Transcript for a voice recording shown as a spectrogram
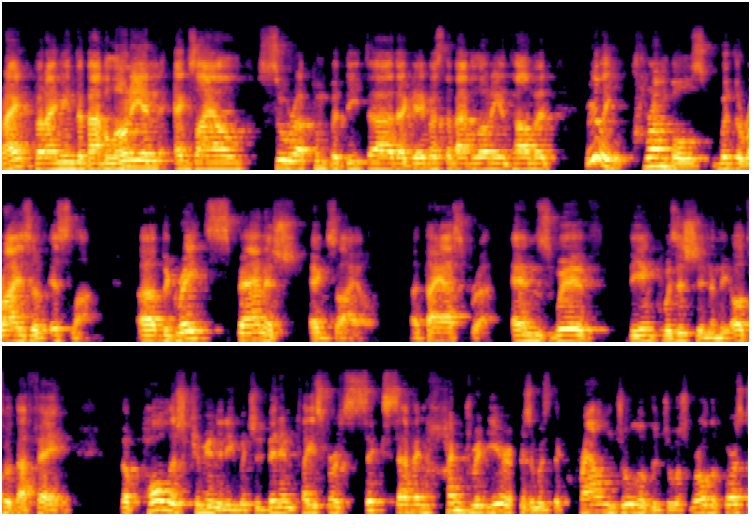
right? But I mean the Babylonian exile, Sura Pumbedita, that gave us the Babylonian Talmud, really crumbles with the rise of Islam. Uh, the great Spanish exile, uh, diaspora, ends with the Inquisition and the auto da fe. The Polish community, which had been in place for six, seven hundred years and was the crown jewel of the Jewish world, of course,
